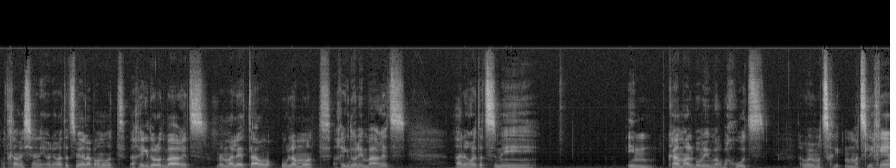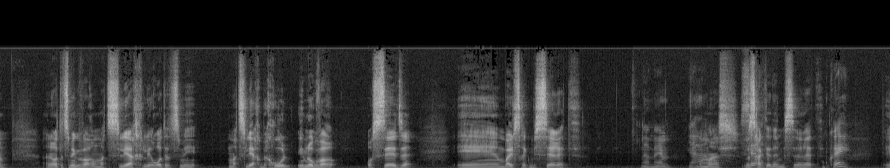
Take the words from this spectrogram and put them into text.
עוד חמש שנים, אני רואה את עצמי על הבמות הכי גדולות בארץ, ממלא את האולמות הכי גדולים בארץ. אני רואה את עצמי עם כמה אלבומים כבר בחוץ, אלבומים מצח... מצליחים. אני רואה את עצמי כבר מצליח לראות את עצמי מצליח בחו"ל, אם לא כבר עושה את זה. אה, בא לשחק בסרט, מהמם. ממש. לא. שחקתי עדיין בסרט. אוקיי. אה,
